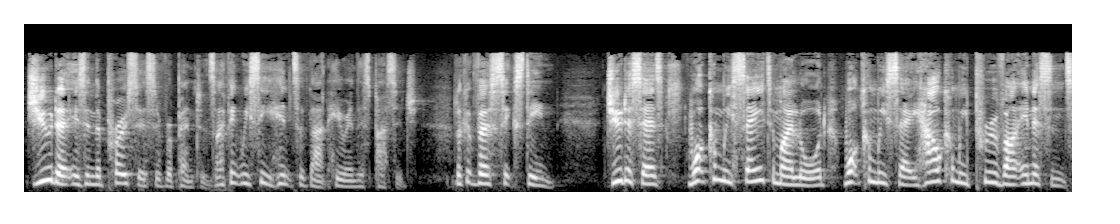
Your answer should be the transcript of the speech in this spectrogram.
Judah is in the process of repentance. I think we see hints of that here in this passage. Look at verse 16. Judah says, What can we say to my Lord? What can we say? How can we prove our innocence?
